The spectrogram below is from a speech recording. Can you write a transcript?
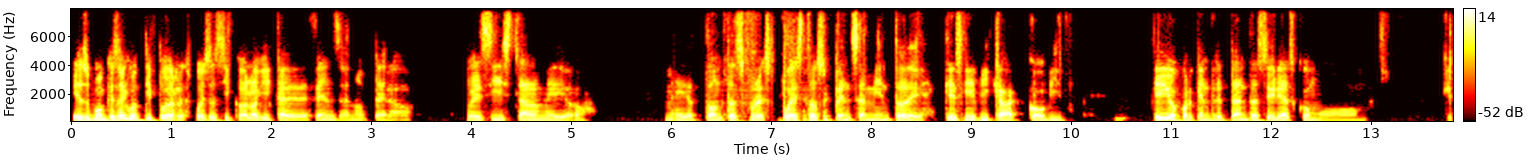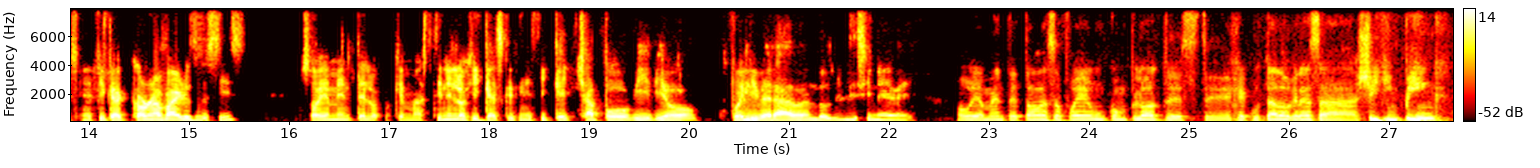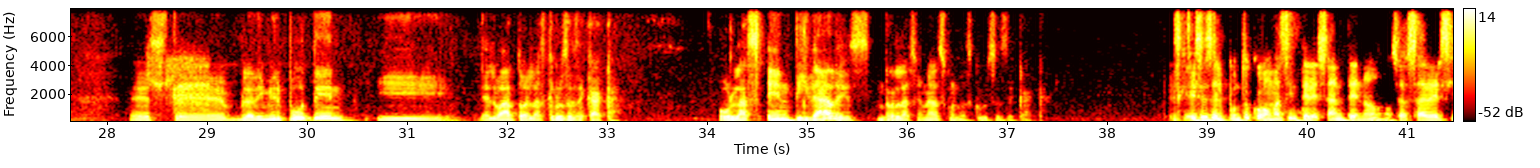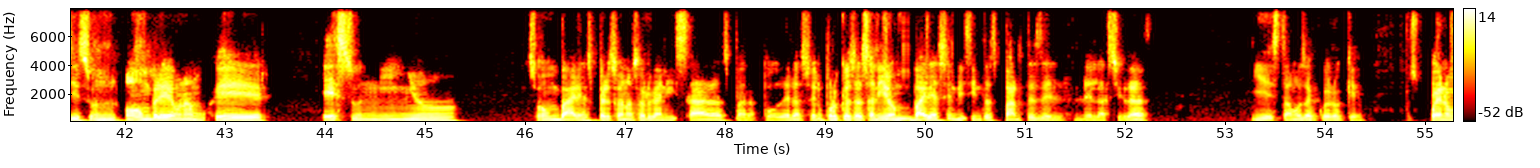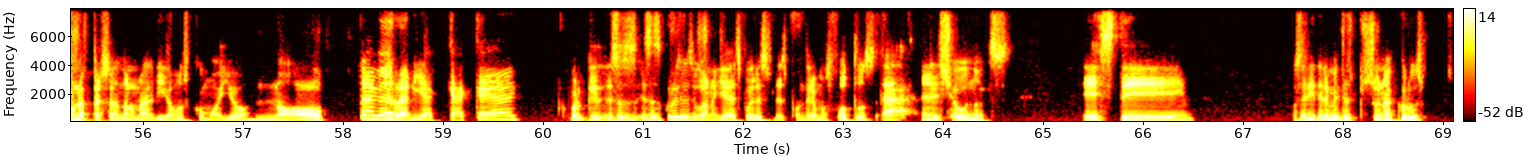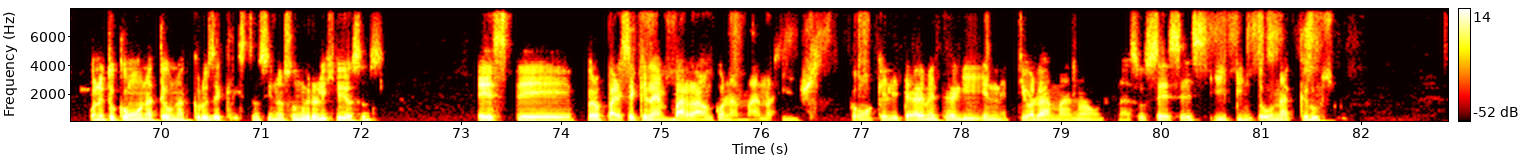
Y supongo que es algún tipo de respuesta psicológica de defensa, ¿no? Pero pues sí estaba medio, medio tontas su respuesta su pensamiento de qué significaba COVID. ¿Qué digo? Porque entre tantas teorías como qué significa coronavirus disease, pues obviamente lo que más tiene lógica es que significa Chapo Video fue liberado en 2019. Obviamente todo eso fue un complot este, ejecutado gracias a Xi Jinping, este, Vladimir Putin y el vato de las cruces de caca o las entidades relacionadas con las cruces de caca. Es ese es el punto como más interesante, ¿no? O sea, saber si es un hombre una mujer, es un niño, son varias personas organizadas para poder hacer, porque, o sea, salieron varias en distintas partes de la ciudad. Y estamos de acuerdo que, pues, bueno, una persona normal, digamos como yo, no agarraría caca porque esas, esas cruces, bueno, ya después les, pondremos fotos ah, en el show notes. Este, o sea, literalmente es pues, una cruz. Pone tú como una una cruz de Cristo, si no son muy religiosos. Este, pero parece que la embarraron con la mano, así, como que literalmente alguien metió la mano a, a sus heces y pintó una cruz.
